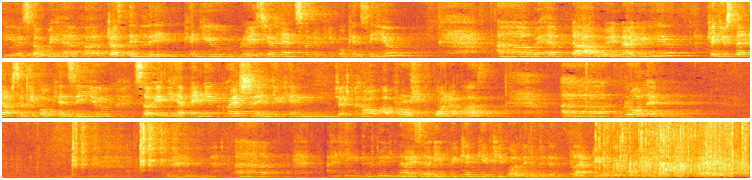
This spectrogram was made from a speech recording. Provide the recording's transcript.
Here, so we have uh, Justin Lee. Can you raise your hand so the people can see you? Uh, we have Darwin. Are you here? Can you stand up so people can see you? So if you have any question, you can just call, approach one of us. Uh, Roland. Uh, I think it would be nicer if we can give people a little bit of black beer before we go to very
